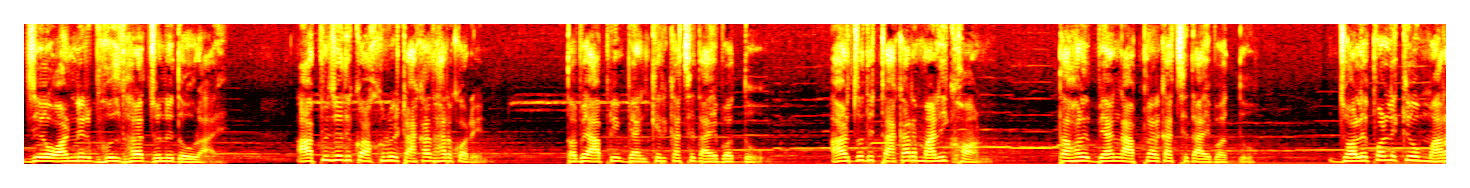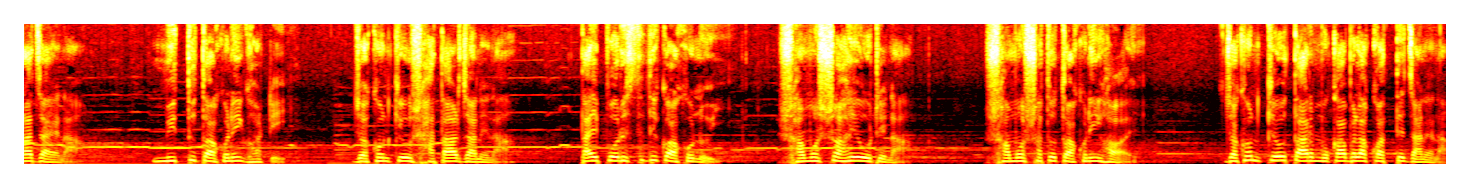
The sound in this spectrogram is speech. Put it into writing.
যে অন্যের ভুল ধরার জন্য দৌড়ায়। আপনি যদি কখনোই টাকা ধার করেন, তবে আপনি ব্যাংকের কাছে দায়বদ্ধ। আর যদি টাকার মালিক হন তাহলে ব্যাংক আপনার কাছে দায়বদ্ধ। জলে পড়লে কেউ মারা যায় না। মৃত্যু তখনই ঘটে, যখন কেউ সাঁতার জানে না। তাই পরিস্থিতি কখনোই সমস্যা হয়ে ওঠে না। সমস্যা তো তখনই হয়, যখন কেউ তার মোকাবেলা করতে জানে না।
